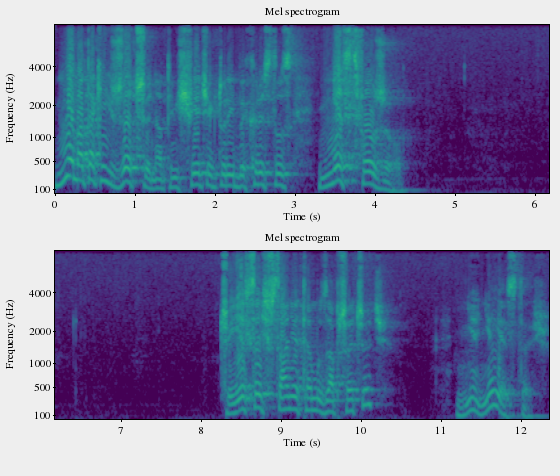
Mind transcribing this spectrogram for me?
Nie ma takiej rzeczy na tym świecie, której by Chrystus nie stworzył. Czy jesteś w stanie temu zaprzeczyć? Nie, nie jesteś.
